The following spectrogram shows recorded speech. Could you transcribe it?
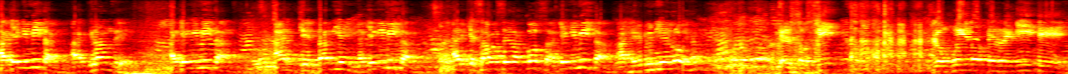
¿A quién imitan? Al grande. ¿A quién imitan? Al que está bien. ¿A quién imitan? Al que sabe hacer las cosas. ¿A quién imitan? A Gemini y el. Eso sí, lo bueno se repite.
